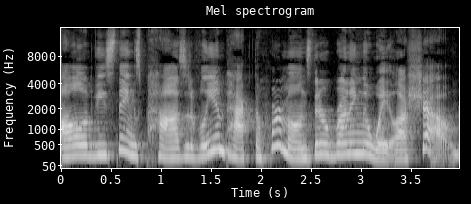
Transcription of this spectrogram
All of these things positively impact the hormones that are running the weight loss show.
